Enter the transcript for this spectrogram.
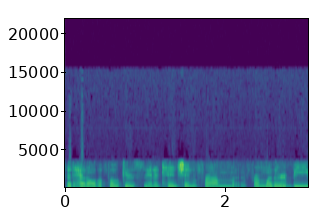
that had all the focus and attention from, from whether it be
